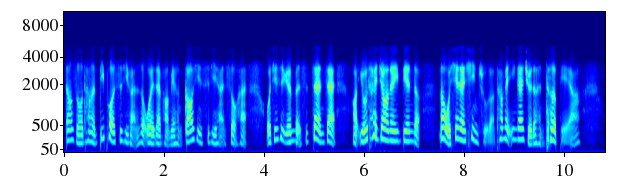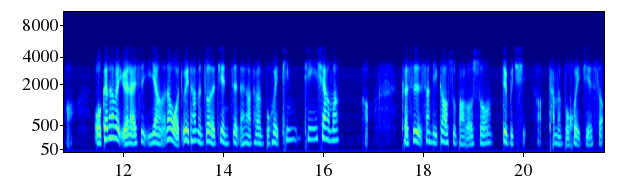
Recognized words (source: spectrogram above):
当时候他们逼迫尸体反的时候，我也在旁边，很高兴尸体反受害。我其实原本是站在啊犹太教那一边的，那我现在信主了，他们应该觉得很特别啊。哦，我跟他们原来是一样的，那我为他们做的见证，难道他们不会听听一下吗？好，可是上帝告诉保罗说，对不起，好，他们不会接受。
